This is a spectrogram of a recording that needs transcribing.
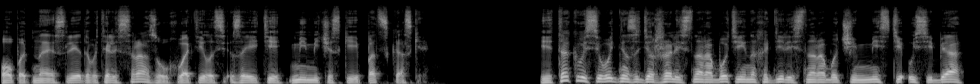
Опытная следователь сразу ухватилась за эти мимические подсказки. «Итак, вы сегодня задержались на работе и находились на рабочем месте у себя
